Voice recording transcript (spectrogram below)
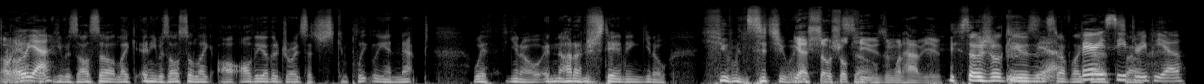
Oh, Oh, yeah. But he was also like, and he was also like all, all the other droids that's just completely inept with you know and not understanding you know human situations. yeah, social So- cues and what have you. social cues and Yeah. stuff like Very that. so- C3PO.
